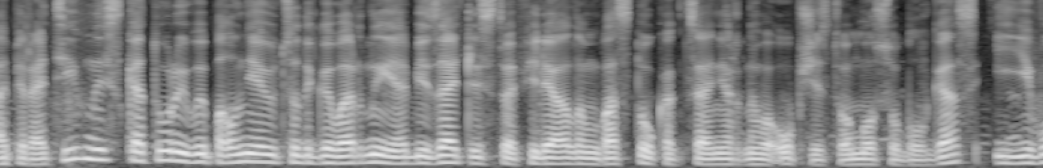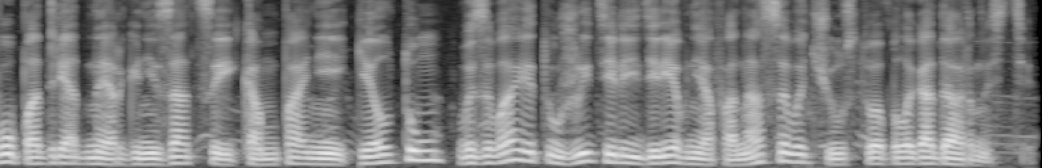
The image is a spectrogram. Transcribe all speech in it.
Оперативность, с которой выполняются договорные обязательства филиалом «Восток» акционерного общества «Мособлгаз» и его подрядной организации компании «Келтум» вызывает у жителей деревни Афанасова чувство благодарности.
